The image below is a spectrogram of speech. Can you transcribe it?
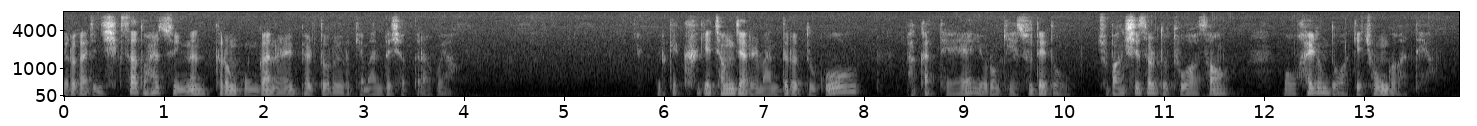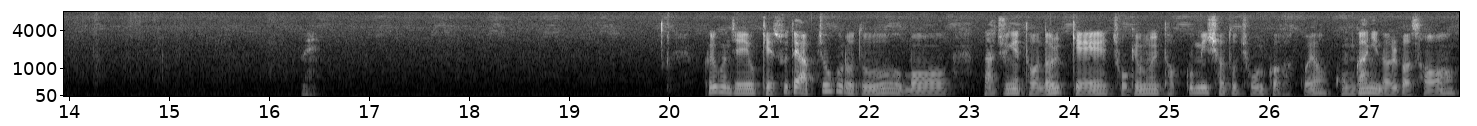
여러 가지 식사도 할 수 있는 그런 공간을 별도로 이렇게 만드셨더라고요. 이렇게 크게 정자를 만들어 두고 바깥에 이런 개수대도 주방 시설도 두어서 뭐 활용도가 꽤 좋은 것 같아요. 그리고 이제 이 개수대 앞쪽으로도 뭐 나중에 더 넓게 조경을 더 꾸미셔도 좋을 것 같고요. 공간이 넓어서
